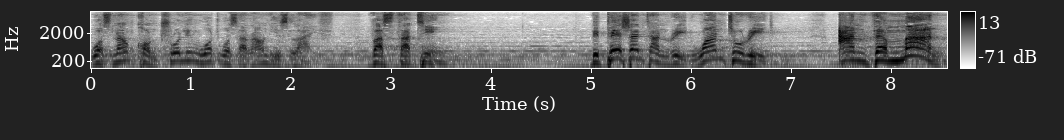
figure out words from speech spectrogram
was now controlling what was around his life. Verse 13 be patient and read. One to read. And the man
